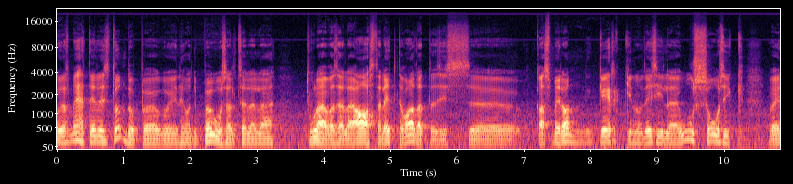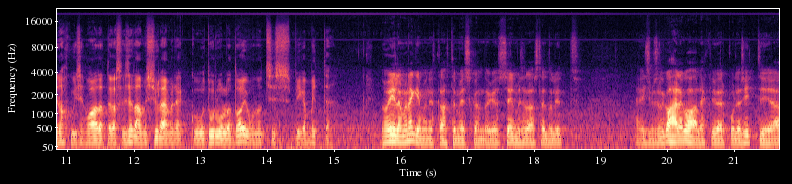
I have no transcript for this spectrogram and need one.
kuidas mehed teile siis tundub, kui niimoodi põgusalt sellele tulevasele aastale ette vaadata, siis kas meil on kerkinud esile uus soosik või noh, kui siin vaadata kasvõi seda, mis üleminekuturul on toimunud, siis pigem mitte. no eile me nägime neid kahte meeskonda, kes eelmisel aastal tulid esimesele kahele kohale ehk Liverpool ja City ja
